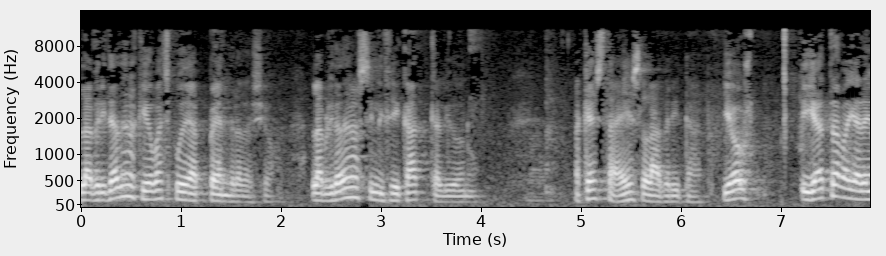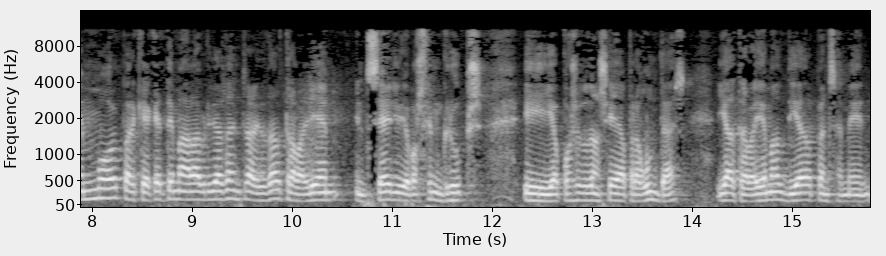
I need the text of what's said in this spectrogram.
La veritat és el que jo vaig poder aprendre d'això. La veritat és el significat que li dono. Aquesta és la veritat. Jo us, ja treballarem molt perquè aquest tema de la veritat en realitat el treballem en sèrio, llavors fem grups i jo poso tota una sèrie de preguntes i el treballem el dia del pensament,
